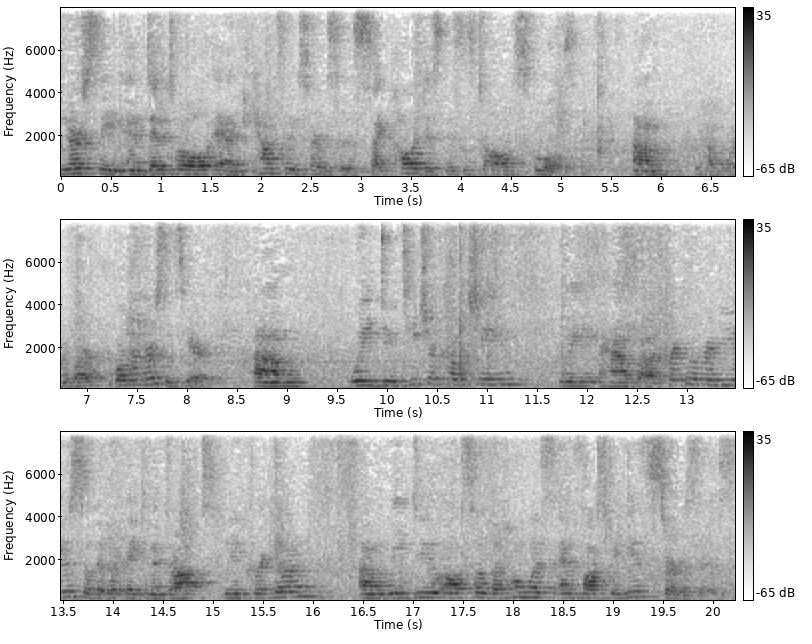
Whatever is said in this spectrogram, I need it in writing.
nursing and dental and counseling services, psychologists, this is to all the schools. Um, We have one of our former nurses here. Um, We do teacher coaching, we have uh, curriculum reviews so that they can adopt new curriculum. Um, We do also the homeless and foster youth services.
